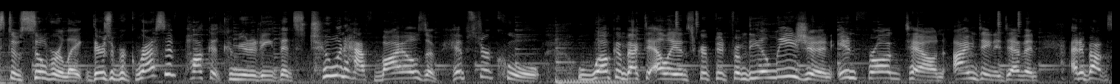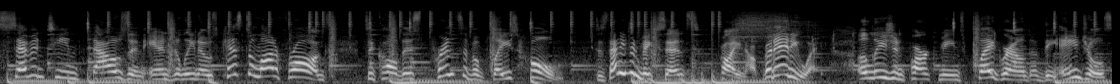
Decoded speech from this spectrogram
Southeast of Silver Lake, there's a progressive pocket community that's two and a half miles of hipster cool. Welcome back to LA Unscripted from the Elysian in Frogtown. I'm Dana Devon. At about 17,000 Angelenos kissed a lot of frogs to call this prince of a place home. Does that even make sense? Probably not. But anyway, Elysian Park means playground of the angels,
